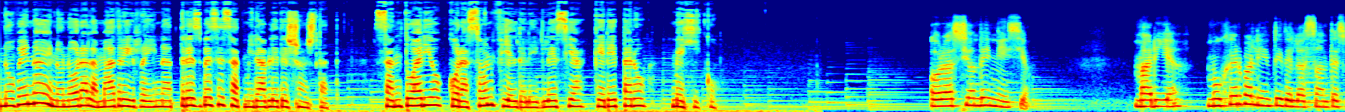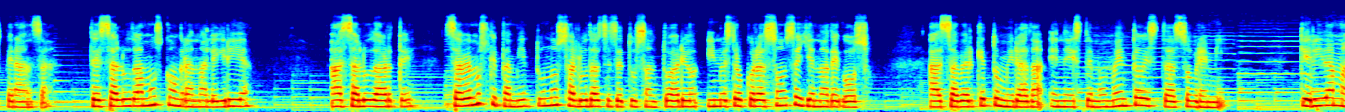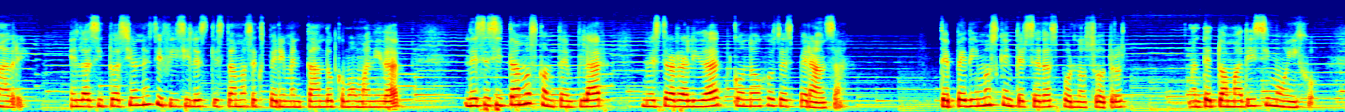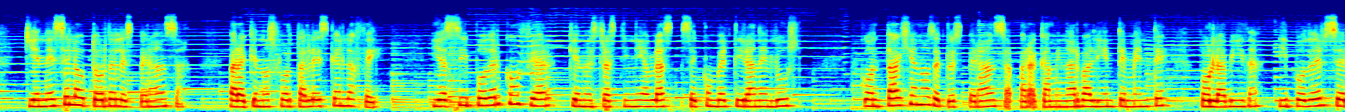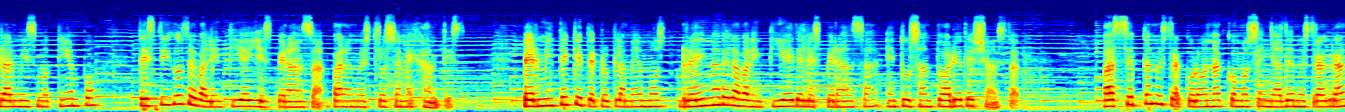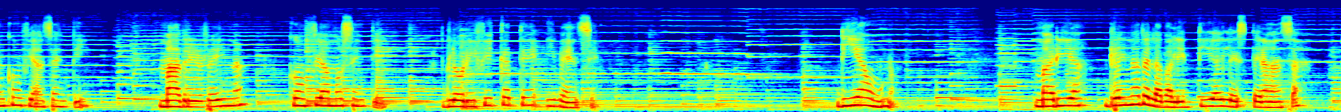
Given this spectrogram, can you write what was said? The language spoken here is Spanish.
Novena en honor a la Madre y Reina tres veces admirable de Schoenstatt. Santuario Corazón Fiel de la Iglesia, Querétaro, México. Oración de inicio. María, mujer valiente de la Santa Esperanza, te saludamos con gran alegría. A saludarte, sabemos que también tú nos saludas desde tu santuario y nuestro corazón se llena de gozo al saber que tu mirada en este momento está sobre mí. Querida Madre, en las situaciones difíciles que estamos experimentando como humanidad, necesitamos contemplar nuestra realidad con ojos de esperanza. Te pedimos que intercedas por nosotros ante tu amadísimo Hijo, quien es el autor de la esperanza, para que nos fortalezca en la fe y así poder confiar que nuestras tinieblas se convertirán en luz. Contágianos de tu esperanza para caminar valientemente por la vida y poder ser al mismo tiempo testigos de valentía y esperanza para nuestros semejantes. Permite que te proclamemos Reina de la Valentía y de la Esperanza en tu santuario de Schoenstatt. Acepta nuestra corona como señal de nuestra gran confianza en ti Madre y Reina, confiamos en ti. Glorifícate y vence. Día 1. María, Reina de la Valentía y la Esperanza,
